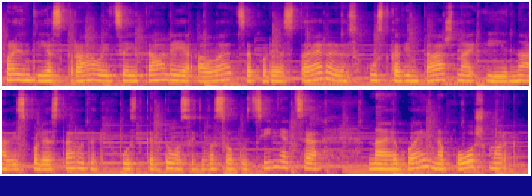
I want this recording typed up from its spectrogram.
Принт яскравий, це Італія, але це поліестер, хустка вінтажна, і навіть з поліестеру такі хустки досить високо ціняться на eBay, на Poshmark.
